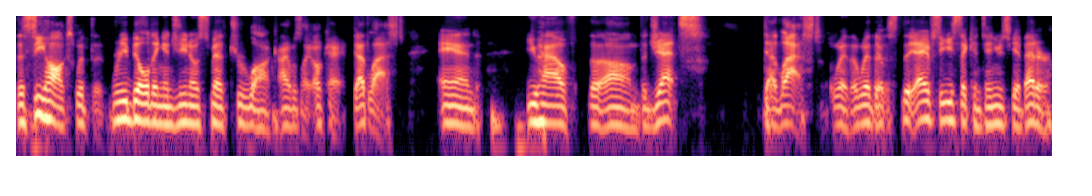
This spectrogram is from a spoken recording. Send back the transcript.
the Seahawks with the rebuilding and Geno Smith, Drew Lock. I was like, okay, dead last. And you have the um the Jets dead last with with yep. the AFC East that continues to get better.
